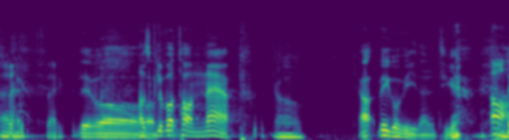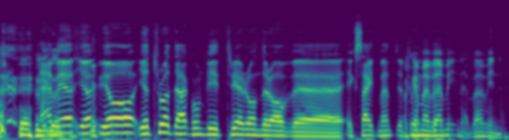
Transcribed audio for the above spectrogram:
Ja, exakt. Det var... Han skulle bara ta en nap. Ja. Ja, vi går vidare tycker jag. Ja. Nej men jag, jag, jag, jag tror att det här kommer bli tre ronder av eh, excitement. Jag tror, men vem vinner? Vem vinner?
